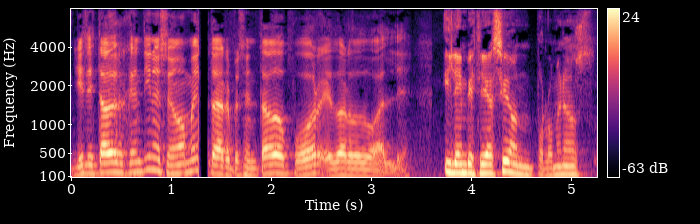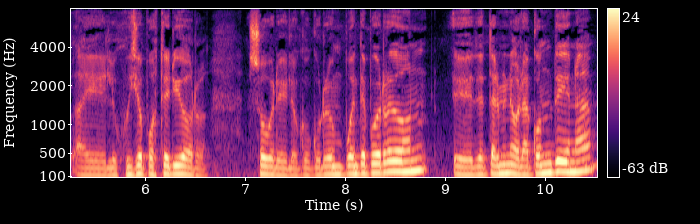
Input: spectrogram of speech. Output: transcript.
Y ese Estado argentino en ese momento está representado por Eduardo Dualde. Y la investigación, por lo menos eh, el juicio posterior sobre lo que ocurrió en Puente Pueyrredón, eh, determinó la condena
